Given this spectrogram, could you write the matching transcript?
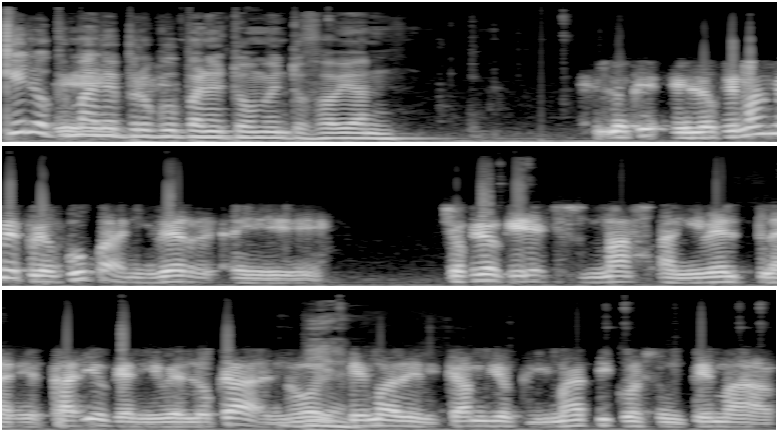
¿Qué es lo que más le preocupa en este momento, Fabián? Lo que, lo que más me preocupa a nivel yo creo que es más a nivel planetario que a nivel local, ¿no? El tema del cambio climático es un tema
